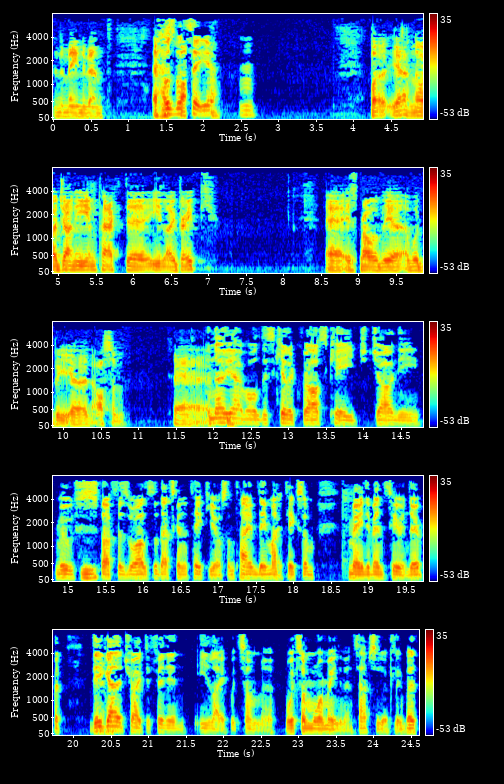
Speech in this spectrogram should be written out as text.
in the main event. I was about to say yeah. But yeah, no, a Johnny Impact, uh, Eli Drake uh, is probably a, would be an awesome. Uh, And now you have all this Killer Kross, Cage, Johnny, Moose Mm. stuff as well. So that's gonna take you know some time. They might take some main events here and there, but they gotta try to fit in Eli with some uh, with some more main events. Absolutely. But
